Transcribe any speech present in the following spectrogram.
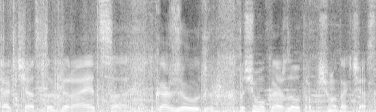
Как часто убирается? Каждое утро. Почему каждое утро? Почему так часто?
